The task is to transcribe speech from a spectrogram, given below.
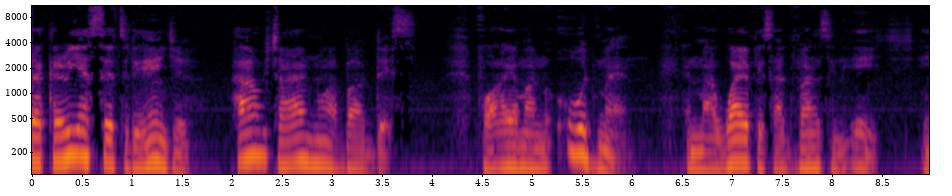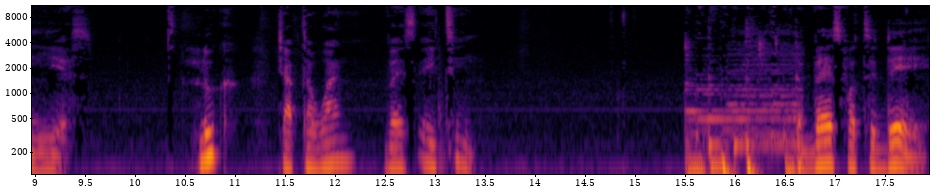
Zachariah said to the angel, How shall I know about this? For I am an old man, and my wife is advanced in age, in years. Luke chapter 1, verse 18. The verse for today.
